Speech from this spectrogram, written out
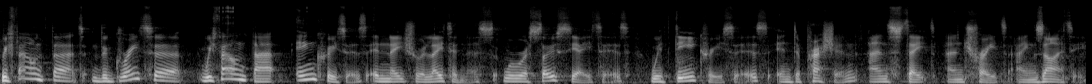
We found that the greater, we found that increases in nature relatedness were associated with decreases in depression and state and trait anxiety.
